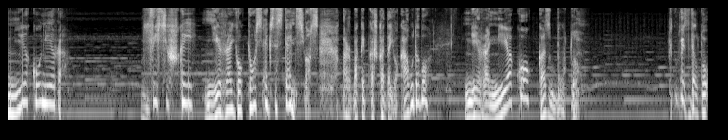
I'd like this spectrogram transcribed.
Nieko nėra. Visiškai nėra jokios egzistencijos. Arba kaip kažkada juokaudavo, nėra nieko, kas būtų. Vis dėlto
